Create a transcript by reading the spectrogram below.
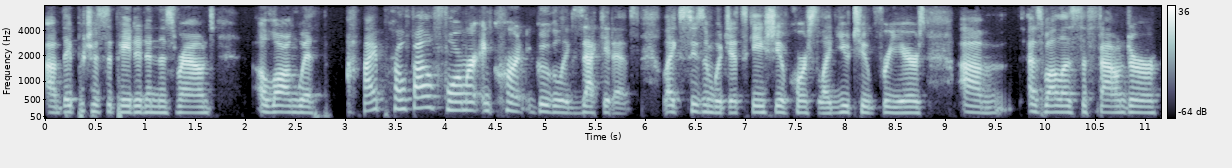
um, they participated in this round along with high profile former and current Google executives like Susan Wojcicki. She, of course, led YouTube for years, um, as well as the founder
